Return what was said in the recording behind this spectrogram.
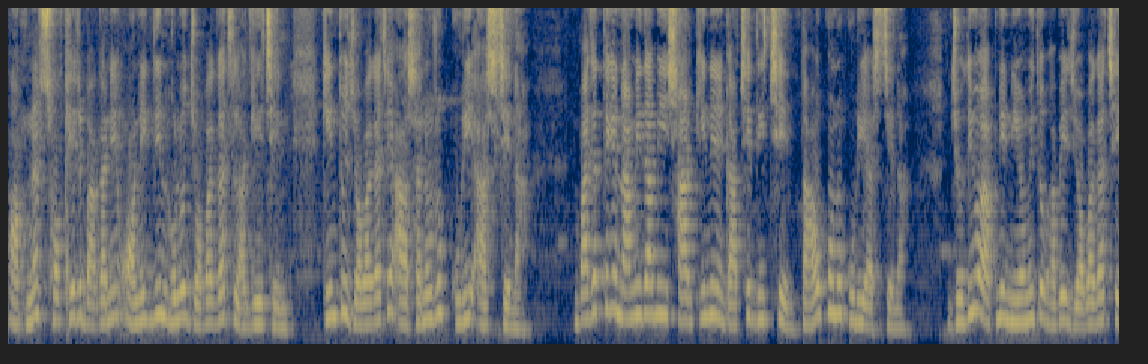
আপনার শখের বাগানে অনেক দিন হলো জবা গাছ লাগিয়েছেন, কিন্তু জবা গাছে আশানুরূপ কুড়ি আসছে না। বাজার থেকে নামি দামি সার কিনে গাছে দিচ্ছেন, তাও কোনো কুড়ি আসছে না। যদিও আপনি নিয়মিতভাবে জবা গাছে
